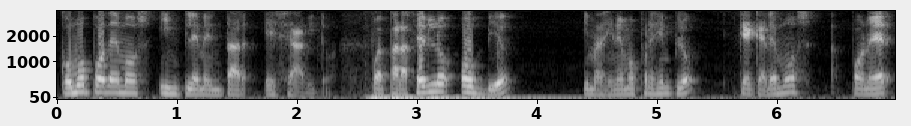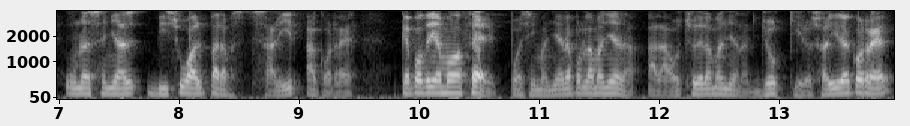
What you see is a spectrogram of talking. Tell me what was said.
¿Cómo podemos implementar ese hábito? Pues para hacerlo obvio, imaginemos por ejemplo que queremos poner una señal visual para salir a correr. ¿Qué podríamos hacer? Pues si mañana por la mañana a las 8 de la mañana yo quiero salir a correr,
